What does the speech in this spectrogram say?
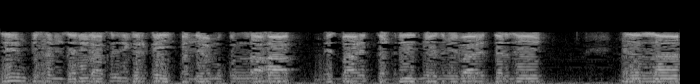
دیم قسم دلیل آخر ذکر کی انعم کلہا بدبار التقرید میں ازمی بار الترزیق اللہ۔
